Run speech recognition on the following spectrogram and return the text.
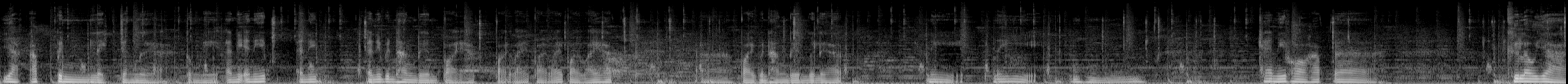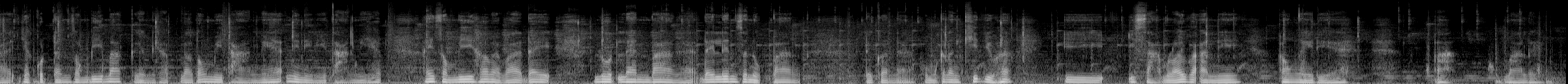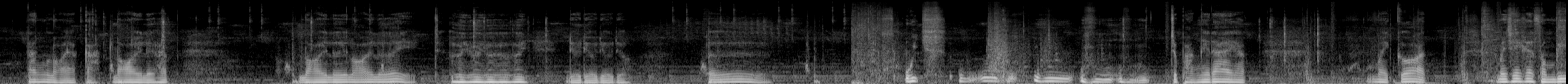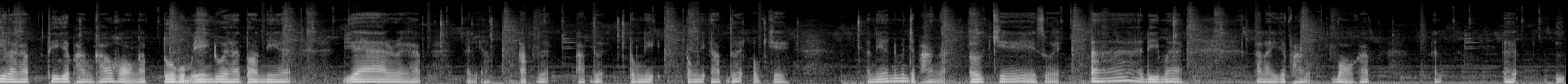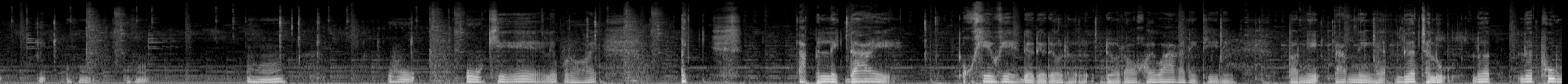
อยากอัพเป็นเหล็กจังเลยอะตรงนี้ อันนี้อันนี้อันนี้อันนี้เป็นทางเดินปล่อยครับ ปล่อยไว้ปล่อยไว้ปล่อยไว้ครับปล่อยเป็นทางเดินไปเลยครับ นี่นี่แค่นี้พอครับอ่า คือเราอย่าอย่ากดดันซอมบี้มากเกินครับ เราต้องมีทางนี้ฮะนี่นี่นี่ทางนี้ครับ ให้ซอมบี้เขาแบบว่าได้โลดแล่นบ้างฮะ ได้เล่นสนุกบ้าง เดี๋ยวก่อนนะ ผมกำลังคิดอยู่ฮะ อีอีสามร้อยกว่าอันนี้ เอาไงดีฮะอะ มาเลย ตั้งลอยอากาศลอยเลยครับ ลอยเลยลอยเลยเฮ้ยเฮ้ยเฮ้ยเฮ้ยเดี๋ยวเดี๋ยวเดี๋ยวเดี๋ยวเอออุ้ยอู้จะพังให้ได้ครับ ไม่ก็ไม่ใช่แค่ซอมบี้แล้วครับ ที่จะพังข้าวของครับ ตัวผมเองด้วยฮะตอนนี้ฮะแย่เลยครับ อันนี้อัพอัพด้วยอัพด้วยตรงนี้ตรงนี้อัพด้วยโอเค อันนี้อันนี้มันจะพังอะโอเคสวยอ่าดีมาก อะไรจะพังบอกครับอันเอออืออืออืออืออืออือโอเค เรียบร้อยเอ้ยอัพเป็นเหล็กได้ โอเคโอเคเดี๋ยวเดี๋ยวเดี๋ยวเดี๋ยวเดี๋ยวเราค่อยว่ากันอีกทีหนึ่งตอนนี้แป๊บหนึ่งฮะเลือดฉลุเลือดเลือดพุ่ง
